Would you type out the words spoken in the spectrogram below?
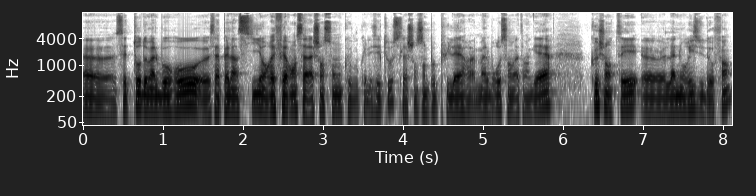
Euh, cette tour de Marlborough euh, s'appelle ainsi en référence à la chanson que vous connaissez tous, la chanson populaire Marlborough s'en va en guerre, que chantait la nourrice du dauphin.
